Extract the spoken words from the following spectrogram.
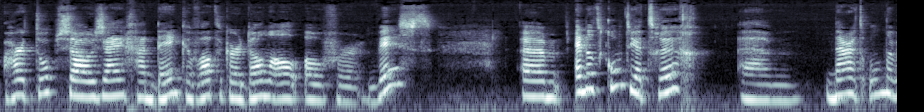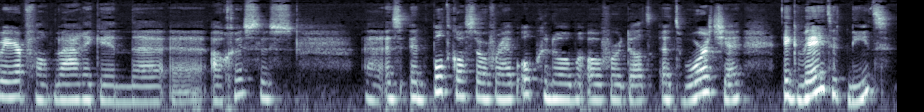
hardop zou zijn gaan denken wat ik er dan al over wist. Um, en dat komt weer terug um, naar het onderwerp van waar ik in uh, uh, augustus een, een podcast over heb opgenomen. Over dat het woordje ik weet het niet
